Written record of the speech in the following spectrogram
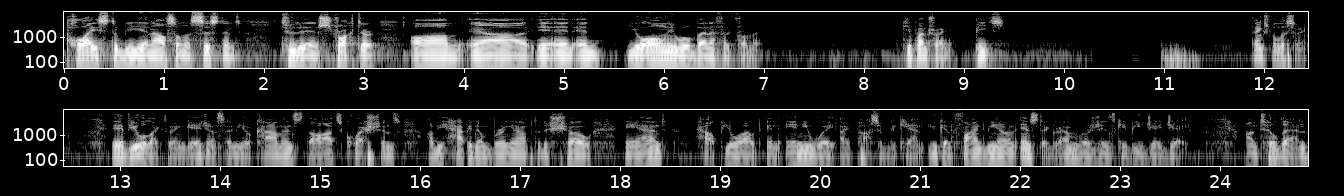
place to be an awesome assistant to the instructor, um, uh, and, and you only will benefit from it. Keep on training. Peace. Thanks for listening. If you would like to engage and send me your comments, thoughts, questions, I'll be happy to bring it up to the show and help you out in any way I possibly can. You can find me on Instagram, RozdzynskiBJJ. Until then,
